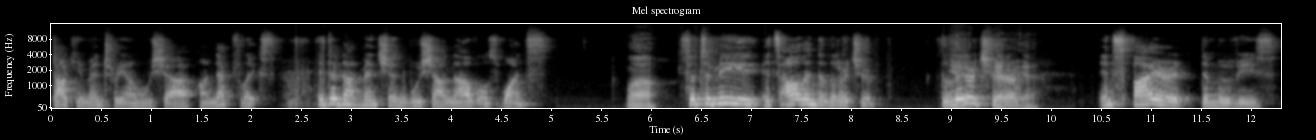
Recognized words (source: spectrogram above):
documentary on wuxia on Netflix. It did not mention wuxia novels once. Wow. So to me, it's all in the literature. The yeah, literature yeah, yeah. inspired the movies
